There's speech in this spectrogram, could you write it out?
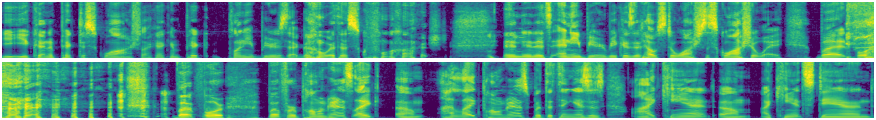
you, you couldn't have picked a squash. Like I can pick plenty of beers that go with a squash, and and it's any beer because it helps to wash the squash away. But for but for but for pomegranates, like um, I like pomegranates, but the thing is, is I can't um I can't stand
